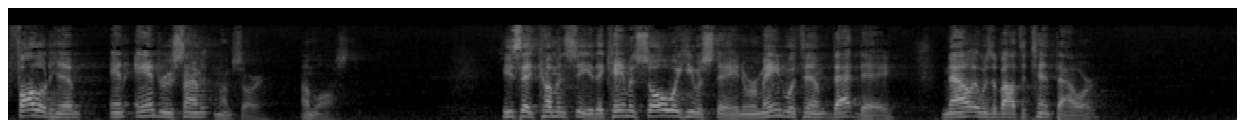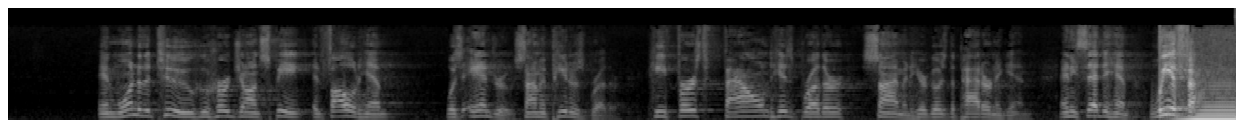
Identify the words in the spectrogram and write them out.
followed him, and Andrew, Simon, I'm sorry, I'm lost. He said, Come and see. They came and saw where he was staying and remained with him that day. Now it was about the tenth hour. And one of the two who heard John speak and followed him was Andrew, Simon Peter's brother. He first found his brother Simon. Here goes the pattern again. And he said to him, We have found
